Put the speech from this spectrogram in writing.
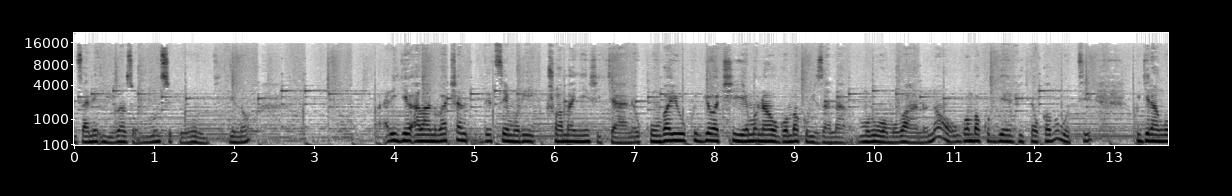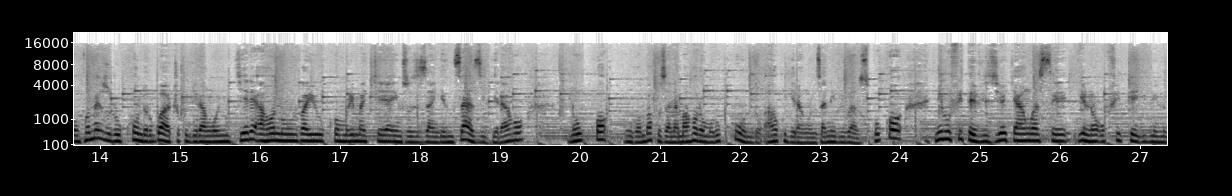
nzane ibibazo umunsi ku wundi you hari igihe abantu baca ndetse muri trauma nyinshi cyane ukumva yuko ibyo waciyemo nawe ugomba kubizana muri uwo mubano. No ugomba kubyevita ukavuga uti kugira ngo nkomeze urukundo rwacu kugira ngo ngere aho numva yuko muri makeya inzozi zanjye nzazigeraho ni uko ngomba kuzana amahoro mu rukundo aho kugira ngo nzane ibibazo. Kuko niba ufite viziyo cyangwa se ufite ibintu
